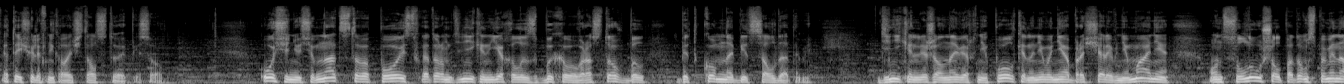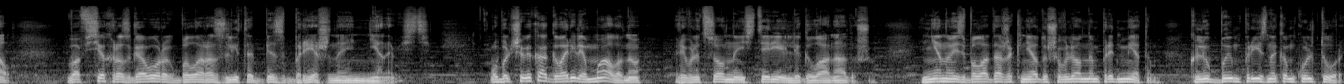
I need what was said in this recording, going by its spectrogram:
Это еще Лев Николаевич Толстой описывал. Осенью 17-го поезд, в котором Деникин ехал из Быхова в Ростов, был битком набит солдатами. Деникин лежал на верхней полке, на него не обращали внимания. Он слушал, потом вспоминал. Во всех разговорах была разлита безбрежная ненависть. У большевика говорили мало, но революционная истерия легла на душу. Ненависть была даже к неодушевленным предметам, к любым признакам культуры.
